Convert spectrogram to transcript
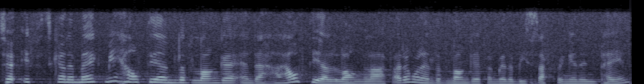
So if it's going to make me healthier and live longer and a healthier long life, I don't want to live longer if I'm going to be suffering and in pain.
